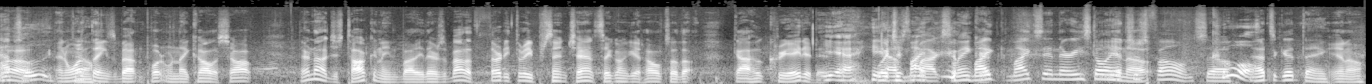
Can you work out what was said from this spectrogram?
Absolutely. and one so. thing's about important when they call a shop, they're not just talking to anybody. There's about a 33% chance they're going to get hold of the guy who created it. Yeah, yeah. Which is Mike, Mike Slinker. Mike, Mike's in there. He still answers you know, phone. So cool. that's a good thing. You know.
